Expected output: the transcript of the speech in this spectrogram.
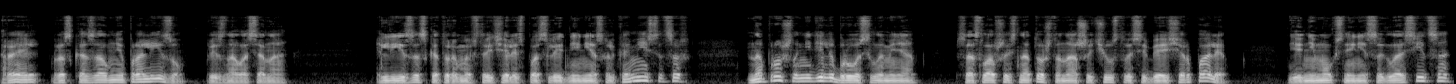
Раэль рассказал мне про Лизу, призналась она. Лиза, с которой мы встречались последние несколько месяцев, на прошлой неделе бросила меня, сославшись на то, что наши чувства себя исчерпали. Я не мог с ней не согласиться,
